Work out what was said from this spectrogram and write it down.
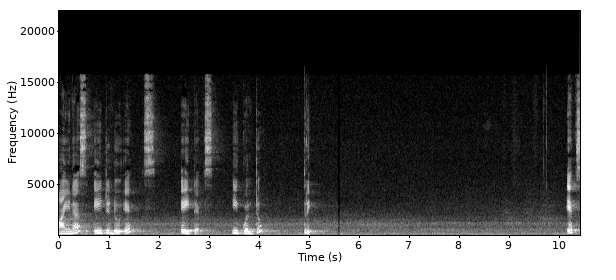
minus 8 into x 8x equal to 3. x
